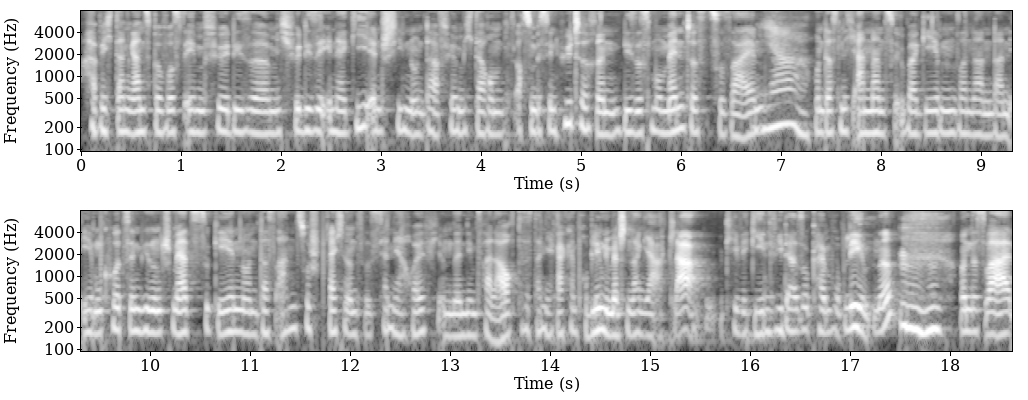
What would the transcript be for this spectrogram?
habe ich dann ganz bewusst eben für diese, mich für diese Energie entschieden und dafür mich darum auch so ein bisschen Hüterin dieses Momentes zu sein ja. und das nicht anderen zu übergeben, sondern dann eben kurz in diesen Schmerz zu gehen und das anzusprechen. Und das ist dann ja häufig und in dem Fall auch, das ist dann ja gar kein Problem. Die Menschen sagen, ja klar, okay, wir gehen wieder, so kein Problem. Ne? Mhm. Und es war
